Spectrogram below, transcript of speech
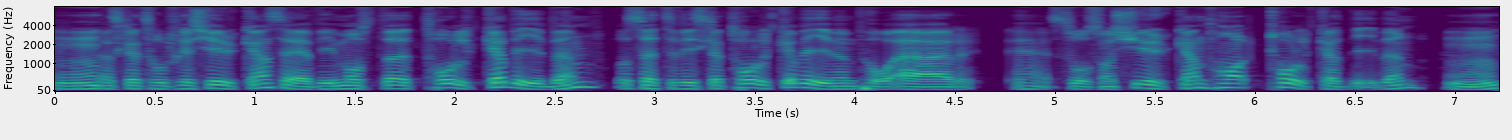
Mm. Den katolska kyrkan säger att vi måste tolka Bibeln och sättet vi ska tolka Bibeln på är så som kyrkan har tolkat Bibeln. mm.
